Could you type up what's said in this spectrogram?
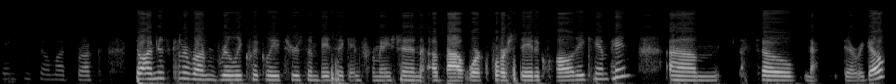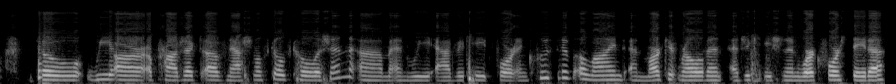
Thank you so much, Brooke. So I'm just going to run really quickly through some basic information about Workforce Data Quality Campaign. Um, so next. There we go. So we are a project of National Skills Coalition, um, and we advocate for inclusive, aligned, and market-relevant education and workforce data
